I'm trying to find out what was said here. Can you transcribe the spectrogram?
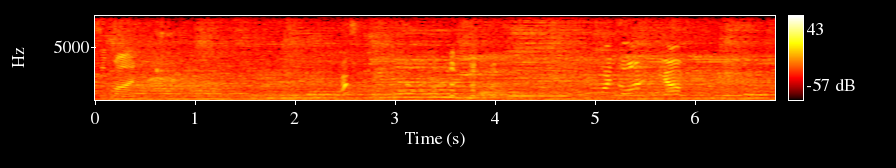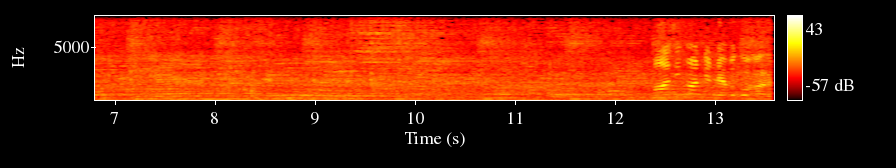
Mazipan. can never go out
